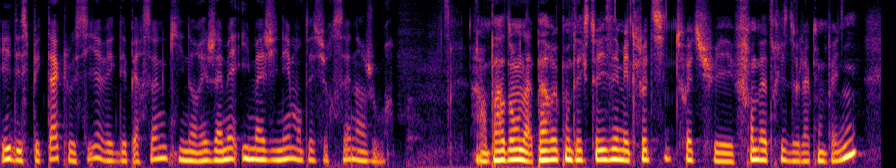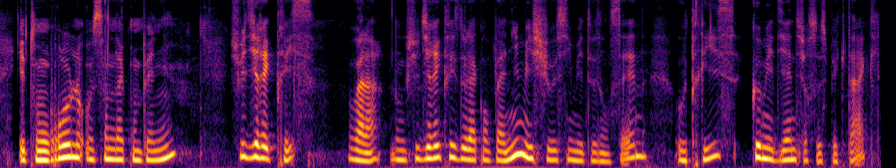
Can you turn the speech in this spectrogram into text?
et des spectacles aussi avec des personnes qui n'auraient jamais imaginé monter sur scène un jour. Alors pardon, on n'a pas recontextualisé, mais Clotilde, toi tu es fondatrice de la compagnie. Et ton rôle au sein de la compagnie? Je suis directrice. Voilà, donc je suis directrice de la compagnie, mais je suis aussi metteuse en scène, autrice, comédienne sur ce spectacle.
